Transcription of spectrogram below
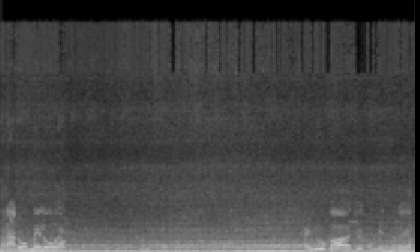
ขนาดอุ้มไม่รู้ครับ ใครรู้ก็ช่วยคอมเมนต์มาด้วยครับ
